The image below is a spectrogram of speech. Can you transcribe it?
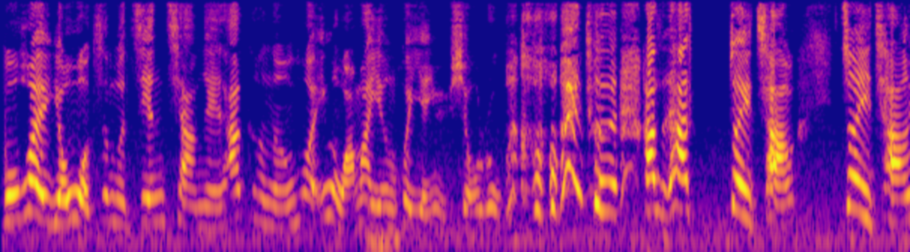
不会有我这么坚强诶，他可能会，因为我阿妈也很会言语羞辱，就是他他最常最常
